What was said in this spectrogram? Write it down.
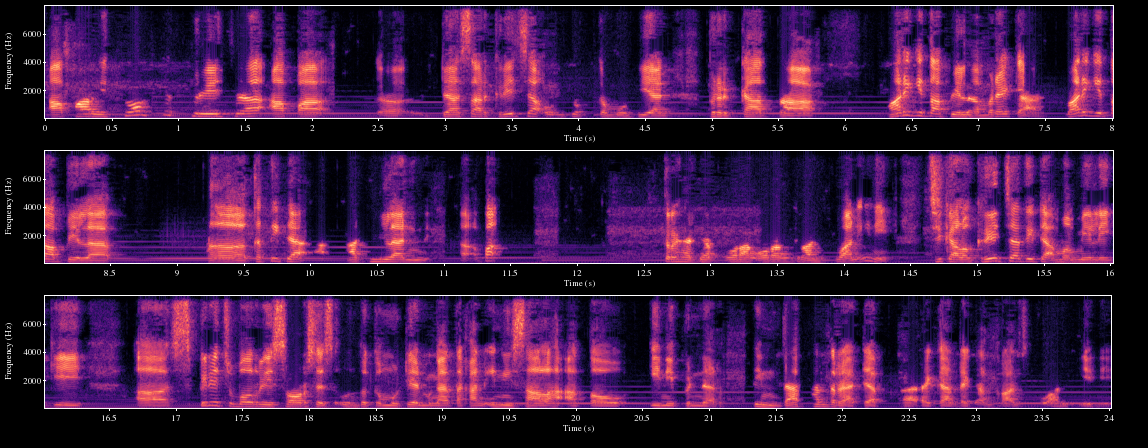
Apa resources gereja, apa uh, dasar gereja untuk kemudian berkata, mari kita bela mereka, mari kita bela uh, ketidakadilan apa terhadap orang-orang transpuan ini. Jikalau gereja tidak memiliki uh, spiritual resources untuk kemudian mengatakan ini salah atau ini benar, tindakan terhadap uh, rekan-rekan transpuan ini.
